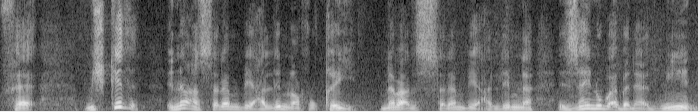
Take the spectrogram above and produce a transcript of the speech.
فمش كده النبي عليه السلام بيعلمنا الرقي النبي عليه السلام بيعلمنا إزاي نبقى بني آدمين.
